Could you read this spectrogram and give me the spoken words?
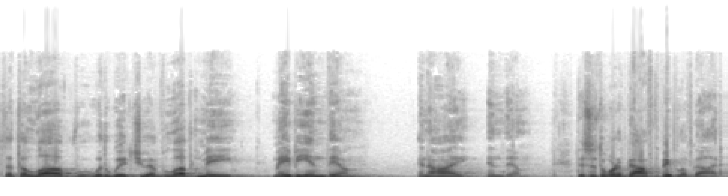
so that the love with which you have loved me may be in them, and I in them. This is the word of God for the people of God.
